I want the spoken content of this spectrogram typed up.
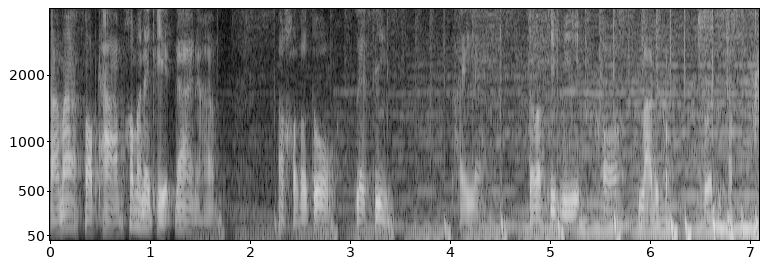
สามารถสอบถามเข้ามาในเพจได้นะครับอาคอโตโต้เลสซิ่งไทยแลนด์สำหรับคลิปนี้ขอลาไปก่อน สวัสดีครับ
